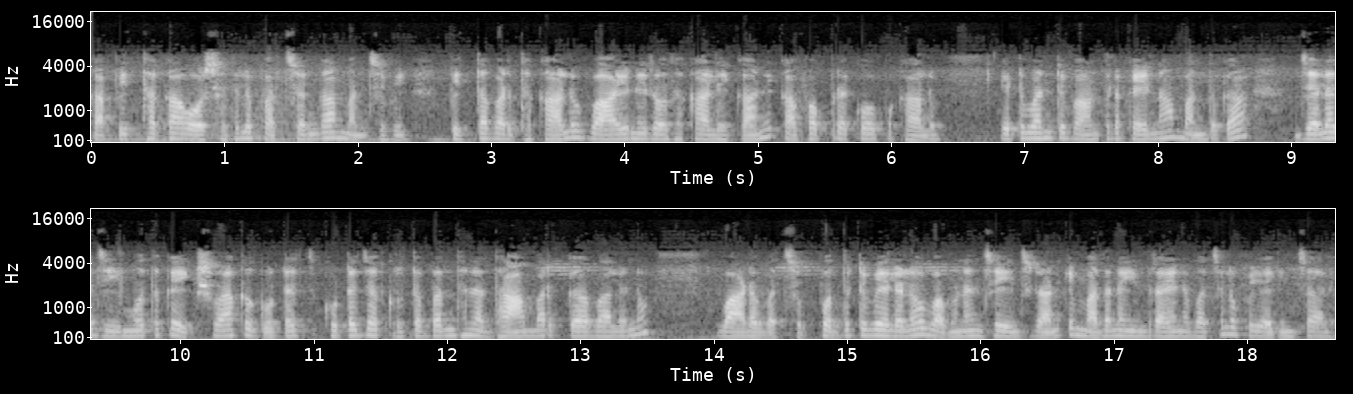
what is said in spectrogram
కపిత్తక ఔషధులు పచ్చంగా మంచివి. పిత్తవర్ధకాలు వాయు నిరోధకాలే కానీ కఫ ప్రకోపకాలు ఎటువంటి వాంతులకైనా మందుగా జల జీమూతక ఇక్ష్వాకు గుట కుటజ కృతబంధన ధామర్గవాలను వాడవచ్చు. పొద్దుటి వేళలో వమనం చేయించడానికి మదన ఇంద్రాయణ వచ్చలు ఉపయోగించాలి.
